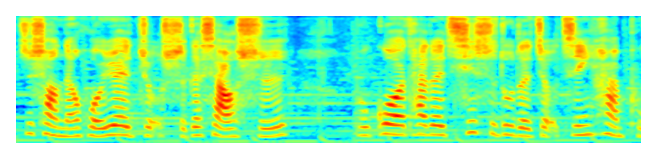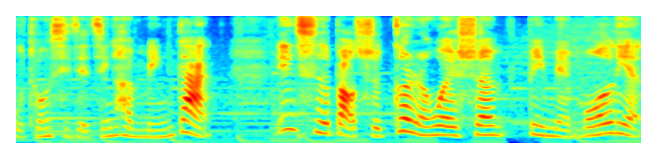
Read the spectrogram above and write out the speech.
至少能活跃九十个小时。不过，它对七十度的酒精和普通洗洁精很敏感，因此保持个人卫生，避免摸脸。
